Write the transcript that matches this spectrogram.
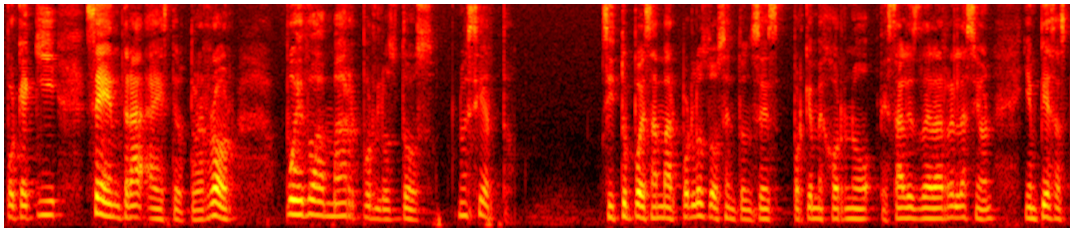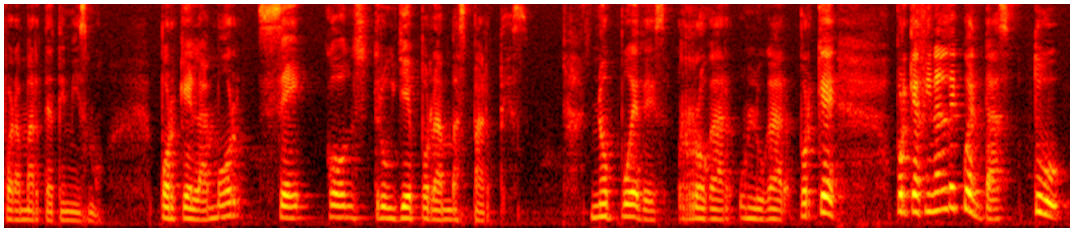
Porque aquí se entra a este otro error. Puedo amar por los dos. No es cierto. Si tú puedes amar por los dos, entonces, ¿por qué mejor no te sales de la relación y empiezas por amarte a ti mismo? Porque el amor se construye por ambas partes. No puedes rogar un lugar. ¿Por qué? Porque a final de cuentas, tú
